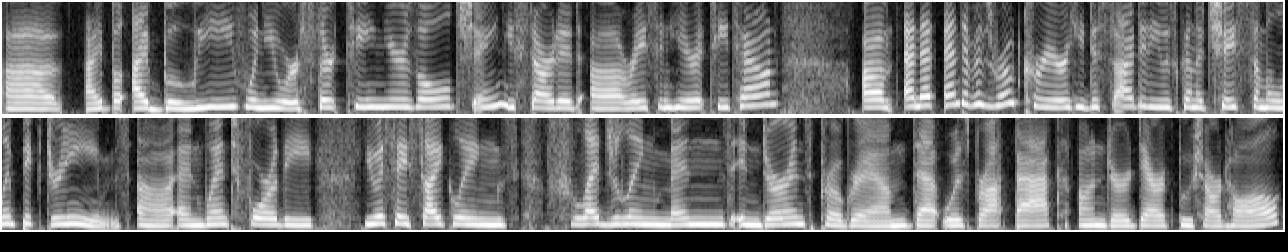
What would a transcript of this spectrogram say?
Uh, I, I believe when you were 13 years old, Shane, you started uh, racing here at T Town. Um, and at the end of his road career, he decided he was going to chase some Olympic dreams uh, and went for the USA Cycling's fledgling men's endurance program that was brought back under Derek Bouchard Hall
